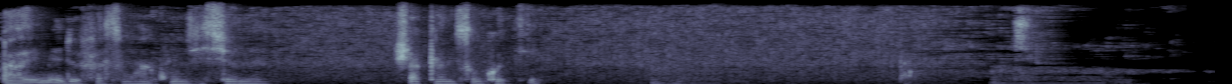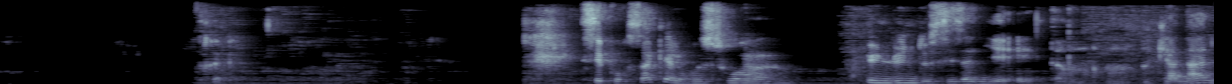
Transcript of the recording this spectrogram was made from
à aimer de façon inconditionnelle, chacun de son côté. Très bien. C'est pour ça qu'elle reçoit une lune de ses années est un canal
